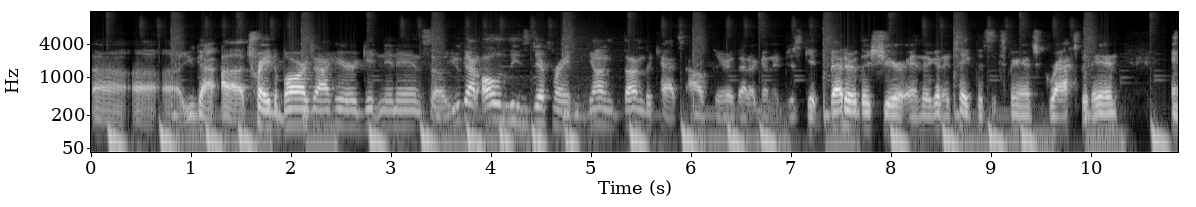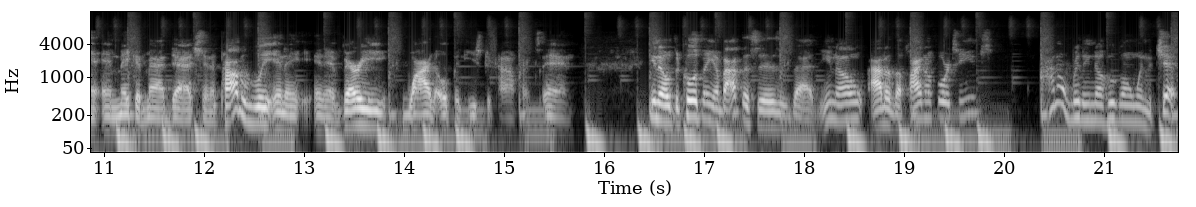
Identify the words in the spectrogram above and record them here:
uh, uh, uh, you got uh, Trey DeBarge out here getting it in. So you got all of these different young Thundercats out there that are going to just get better this year, and they're going to take this experience, grasp it in, and, and make it mad dash, and probably in a in a very wide open Easter Conference. And you know the cool thing about this is, is that you know out of the Final Four teams, I don't really know who's going to win the chip.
